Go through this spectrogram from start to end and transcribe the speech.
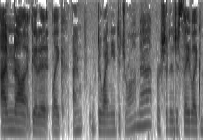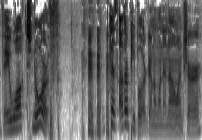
I'm not good at like. I'm, do I need to draw a map, or should I just say like they walked north? because other people are going to want to know. I'm sure.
